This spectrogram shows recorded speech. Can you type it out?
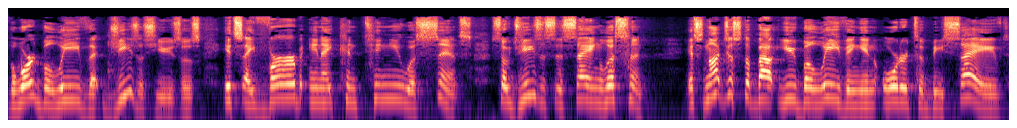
The word believe that Jesus uses, it's a verb in a continuous sense. So Jesus is saying, listen, it's not just about you believing in order to be saved.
